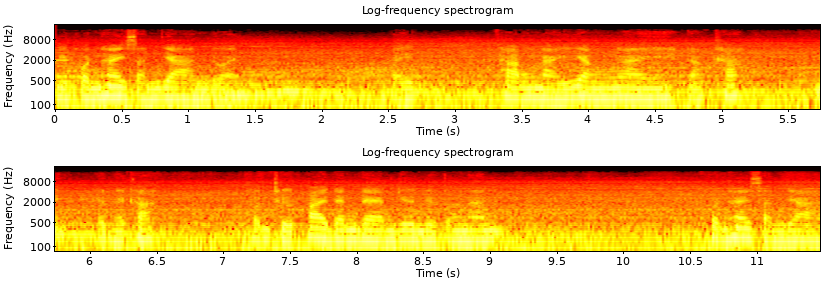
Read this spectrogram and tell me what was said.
มีคนให้สัญญาณด้วยไป ทางไหนยังไงนะคะนี่เห็นไหมคะ คนถือป้ายแดง ๆ ยืนอยู่ตรงนั้น คนให้สัญญาณ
